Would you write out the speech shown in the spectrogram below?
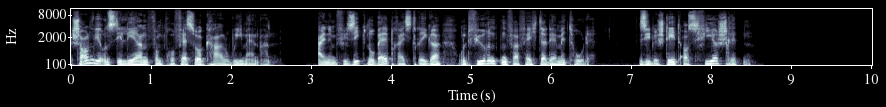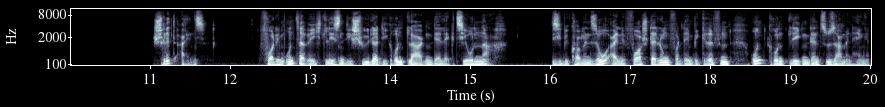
schauen wir uns die Lehren von Professor Carl Wieman an, einem Physik-Nobelpreisträger und führenden Verfechter der Methode. Sie besteht aus vier Schritten. Schritt 1. Vor dem Unterricht lesen die Schüler die Grundlagen der Lektion nach. Sie bekommen so eine Vorstellung von den Begriffen und grundlegenden Zusammenhängen.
